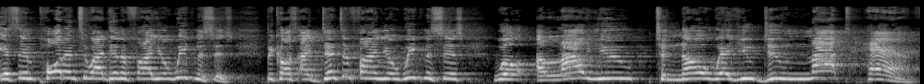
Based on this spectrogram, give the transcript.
It's important to identify your weaknesses because identifying your weaknesses will allow you to know where you do not have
